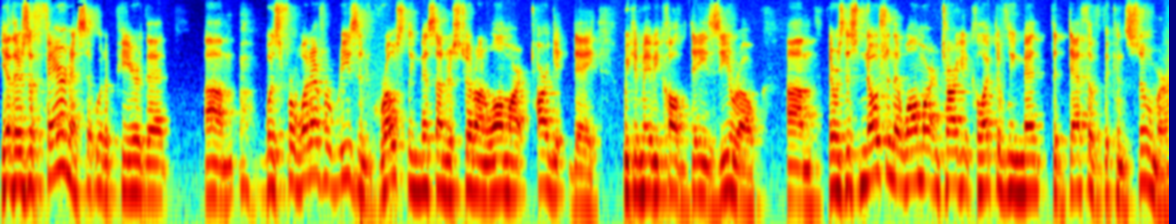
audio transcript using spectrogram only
Yeah, there's a fairness, it would appear, that um, was for whatever reason grossly misunderstood on Walmart Target Day. We could maybe call day zero. Um, there was this notion that Walmart and Target collectively meant the death of the consumer,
